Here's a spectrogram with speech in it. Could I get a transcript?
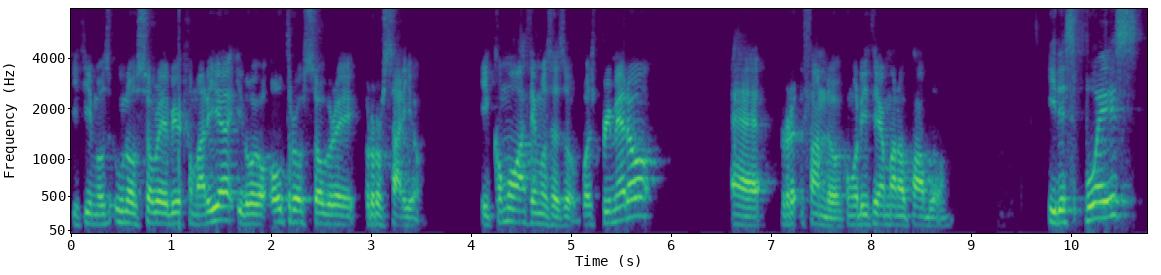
hicimos uno sobre Virgen María y luego otro sobre Rosario. ¿Y cómo hacemos eso? Pues primero, eh, rezando, como dice hermano Pablo. Y después,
